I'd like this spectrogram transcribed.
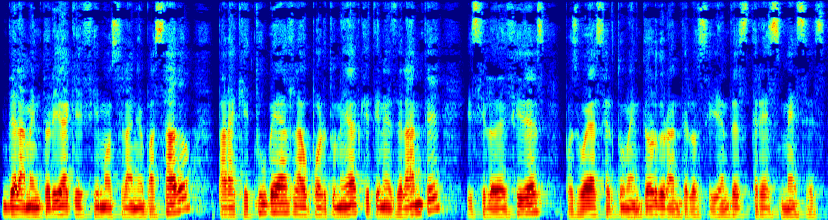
de la mentoría que hicimos el año pasado para que tú veas la oportunidad que tienes delante y si lo decides, pues voy a ser tu mentor durante los siguientes tres meses.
